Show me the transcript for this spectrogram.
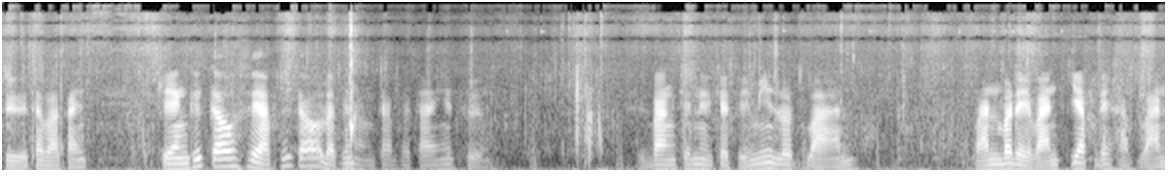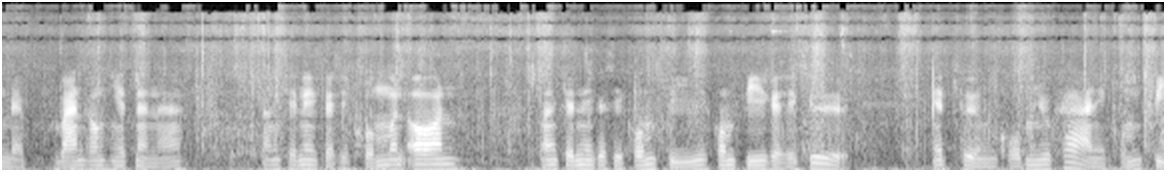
ซื้อแต่ว่าก็แกงคือเก่าแซ่บคือเก่าแหละพี่น้องตามสไตล์เฮ็ดเพิ่งสิ บางชนิดก็สิมีรสหวาน หวานบ่ได้หวานเจี๊ยบเด้ครับ หวานแบบหวานของเฮ็ดนั่นนะบางชนิดก็สิขมมันอ่อนบางชนิดก็สิขมปีขมปีก็สิคือเฮ็ดเพิ่งขมอยู่ค่านี่ขมปี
